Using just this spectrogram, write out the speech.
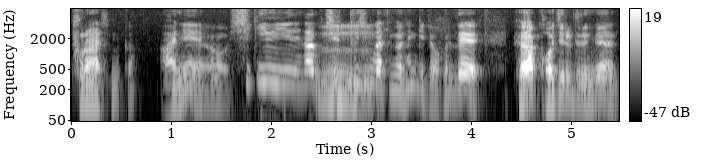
불안하십니까? 아니에요. 시기나 음. 질투심 같은 건 생기죠. 근데 벼락 거지를 들으면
